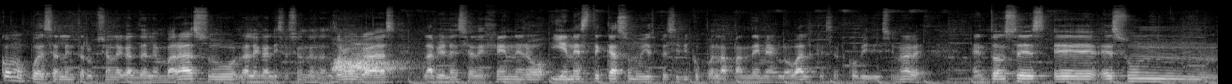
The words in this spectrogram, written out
como puede ser la interrupción legal del embarazo, la legalización de las drogas, la violencia de género y en este caso muy específico pues la pandemia global que es el COVID-19. Entonces eh, es un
